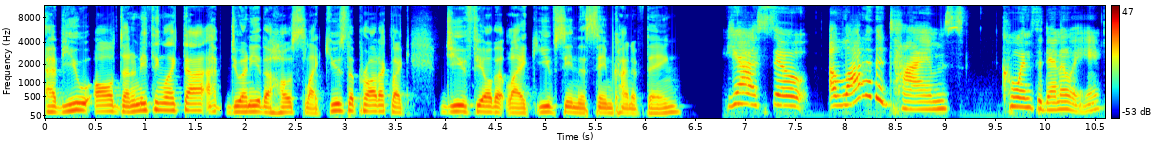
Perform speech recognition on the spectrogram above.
Have you all done anything like that? Do any of the hosts like use the product? Like do you feel that like you've seen the same kind of thing? Yeah. So a lot of the times, coincidentally,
